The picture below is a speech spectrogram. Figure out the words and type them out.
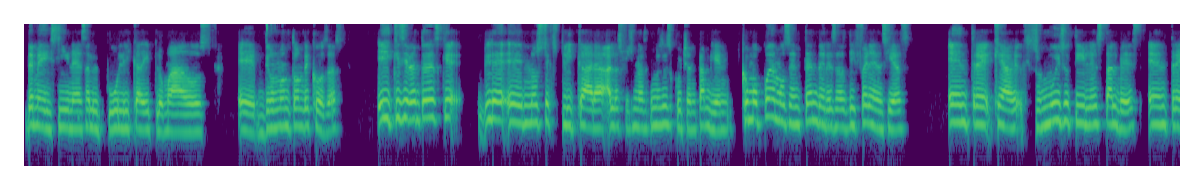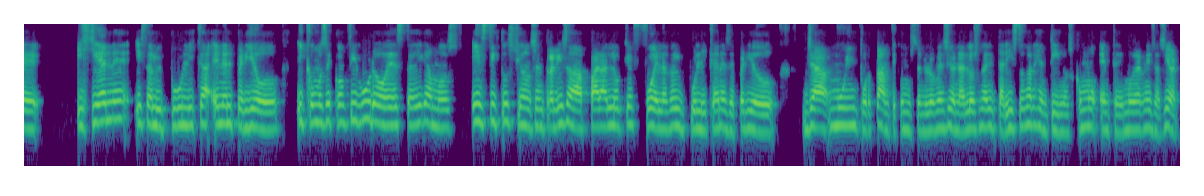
de medicina, de salud pública, diplomados, eh, de un montón de cosas. Y quisiera entonces que nos explicara a las personas que nos escuchan también cómo podemos entender esas diferencias entre, que son muy sutiles tal vez, entre higiene y salud pública en el periodo y cómo se configuró esta, digamos, institución centralizada para lo que fue la salud pública en ese periodo ya muy importante, como usted lo menciona, los militaristas argentinos como ente de modernización.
